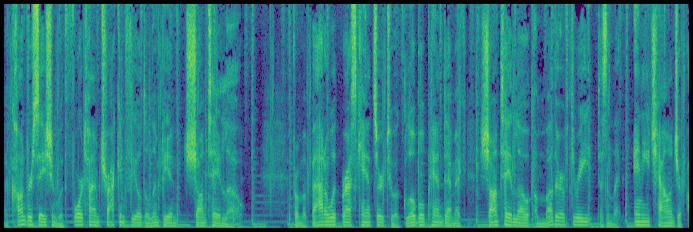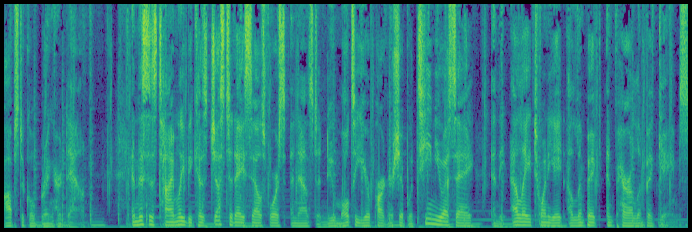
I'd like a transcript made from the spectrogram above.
a conversation with four time track and field Olympian Chaunté Lowe. From a battle with breast cancer to a global pandemic, Chaunté Lowe, a mother of three, doesn't let any challenge or obstacle bring her down. And this is timely because just today, Salesforce announced a new multi year partnership with Team USA and the LA 28 Olympic and Paralympic Games.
